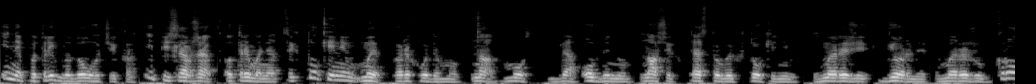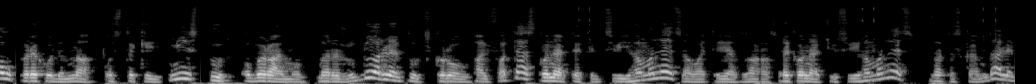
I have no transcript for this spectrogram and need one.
і не потрібно довго чекати. І після вже отримання цих токенів ми переходимо на мост для обміну наших тестових токенів з мережі Girly в мережу Scroll. Переходимо на ось такий міст. Тут обираємо мережу Girly, тут Scroll Test, конектити свій гаманець. Давайте я зараз реконекчую свій гаманець, натискаємо далі,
